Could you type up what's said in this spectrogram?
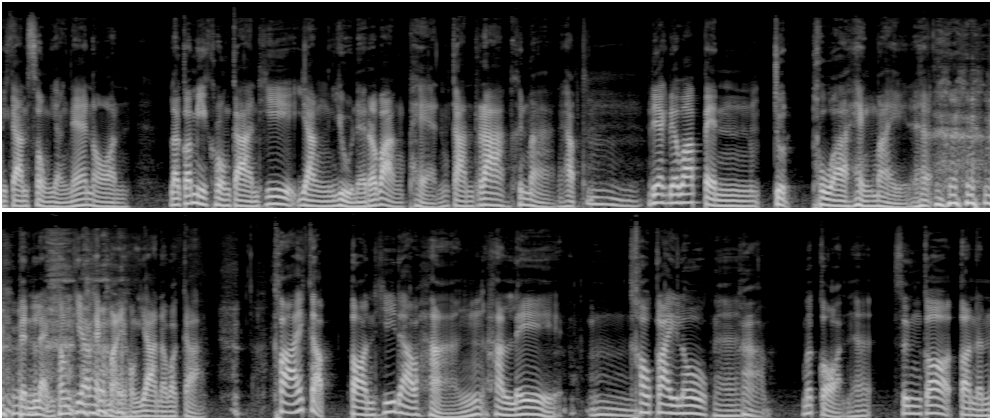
มีการส่งอย่างแน่นอน แล้วก็มีโครงการที่ยังอยู่ในระหว่างแผนการร่างขึ้นมานะครับอืมเรียกได้ว่าเป็นจุดทัวร์แห่งใหม่นะฮะเป็นแหล่งท่องเที่ยวแห่งใหม่ของยานอวกาศ คล้ายกับ ตอนที่ดาวหางฮันเล่อืมเข้าใกล้โลกนะฮะครับเมื่อก่อนนะฮะ ซึ่งก็ตอนนั้น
